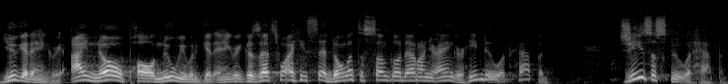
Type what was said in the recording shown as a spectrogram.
You get angry. I know Paul knew we would get angry because that's why he said, Don't let the sun go down on your anger. He knew what happened. Jesus knew what happened.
